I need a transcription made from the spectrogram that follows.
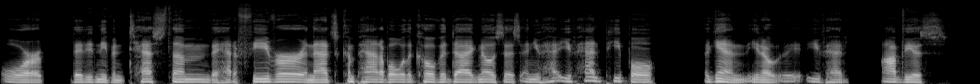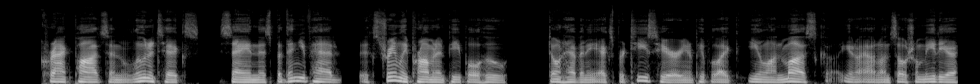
or they didn't even test them, they had a fever, and that's compatible with a COVID diagnosis, and you ha- you've had people, again, you know, you've had obvious crackpots and lunatics saying this, but then you've had extremely prominent people who don't have any expertise here, you know, people like Elon Musk, you know, out on social media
